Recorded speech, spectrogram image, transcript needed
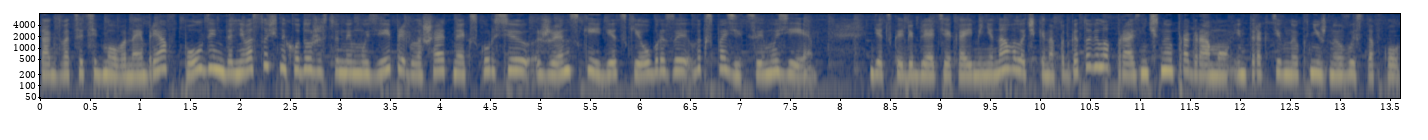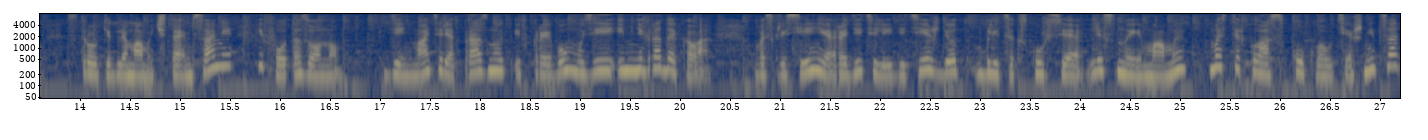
Так, 27 ноября в полдень Дальневосточный художественный музей приглашает на экскурсию женские и детские образы в экспозиции музея. Детская библиотека имени Наволочкина подготовила праздничную программу, интерактивную книжную выставку «Строки для мамы читаем сами» и фотозону. День матери отпразднуют и в Краевом музее имени Градекова. В воскресенье родителей и детей ждет блиц-экскурсия «Лесные мамы», мастер-класс «Кукла-утешница»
